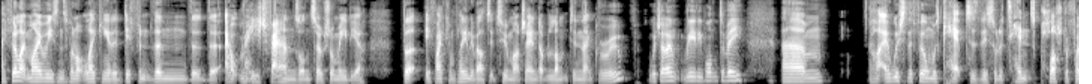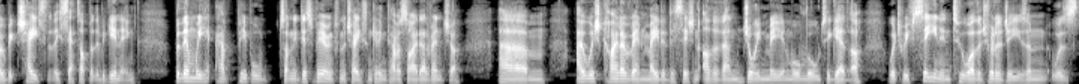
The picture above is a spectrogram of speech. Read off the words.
I feel like my reasons for not liking it are different than the, the outraged fans on social media. But if I complain about it too much, I end up lumped in that group, which I don't really want to be. Um, I wish the film was kept as this sort of tense, claustrophobic chase that they set up at the beginning. But then we have people suddenly disappearing from the chase and getting to have a side adventure. Um, I wish Kylo Ren made a decision other than join me and we'll rule together, which we've seen in two other trilogies and was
